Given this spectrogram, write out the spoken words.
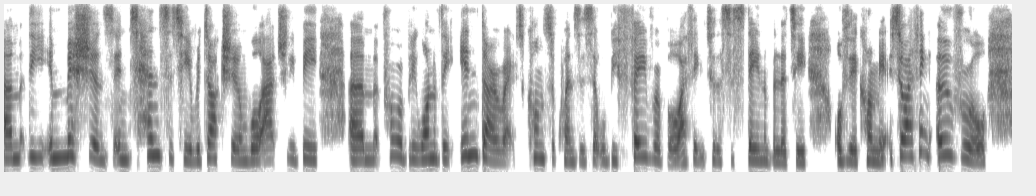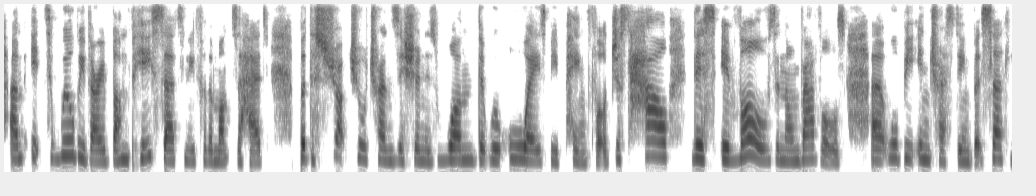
um, the emissions intensity reduction will actually be um, probably one of the indirect consequences that will be favorable, I think, to the sustainability of the economy. So I think overall, um, it will be very bumpy, certainly for the months ahead, but the structural transition is one that will always be painful. Just how this evolves and unravels uh, will be interesting, but certainly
